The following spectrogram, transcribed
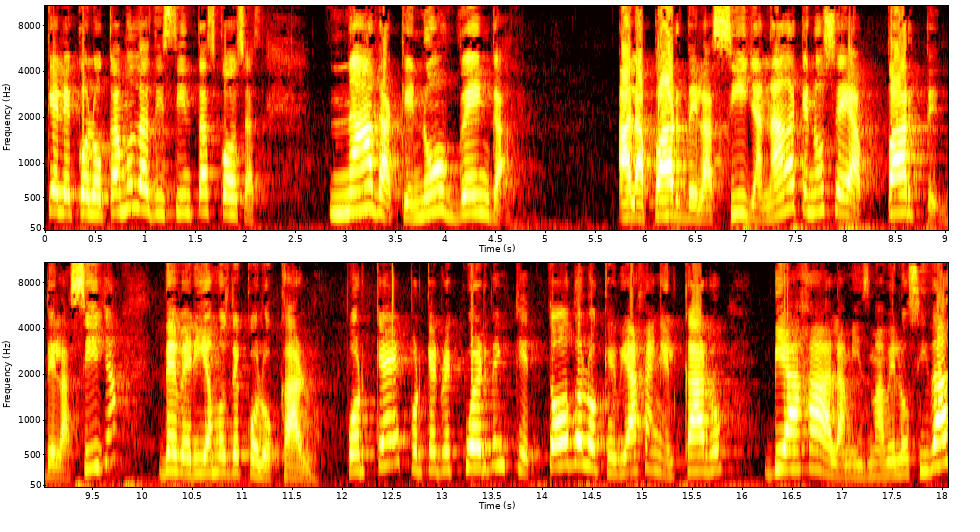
que le colocamos las distintas cosas? Nada que no venga a la par de la silla, nada que no sea parte de la silla, deberíamos de colocarlo. ¿Por qué? Porque recuerden que todo lo que viaja en el carro viaja a la misma velocidad.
